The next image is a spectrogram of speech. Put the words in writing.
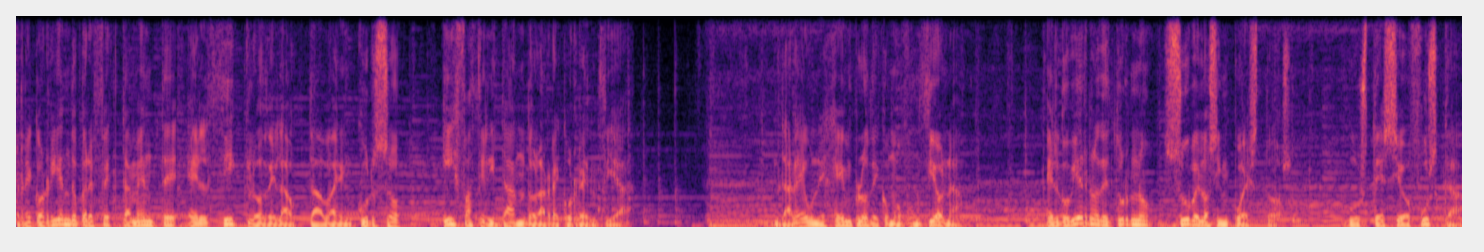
recorriendo perfectamente el ciclo de la octava en curso y facilitando la recurrencia. Daré un ejemplo de cómo funciona. El gobierno de turno sube los impuestos. Usted se ofusca.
